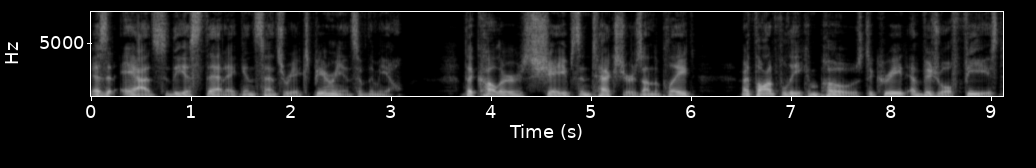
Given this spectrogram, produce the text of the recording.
as it adds to the aesthetic and sensory experience of the meal. The colors, shapes, and textures on the plate are thoughtfully composed to create a visual feast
